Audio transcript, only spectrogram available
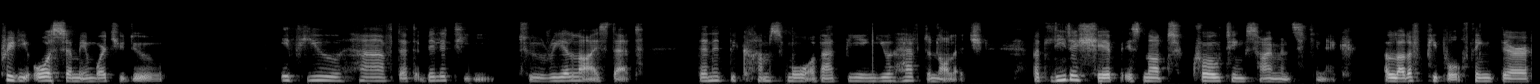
pretty awesome in what you do if you have that ability to realize that then it becomes more about being you have the knowledge but leadership is not quoting simon sinek a lot of people think they're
